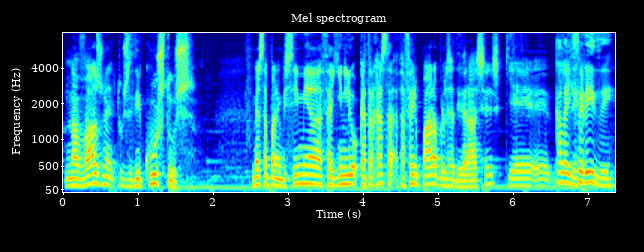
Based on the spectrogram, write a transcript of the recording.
να βάζουν τους δικούς τους μέσα στα πανεπιστήμια θα γίνει λίγο. Καταρχάς θα, θα φέρει πάρα πολλές αντιδράσεις και. ε, Καλά, έχει δεν- φέρει ήδη.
